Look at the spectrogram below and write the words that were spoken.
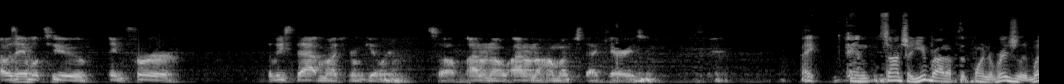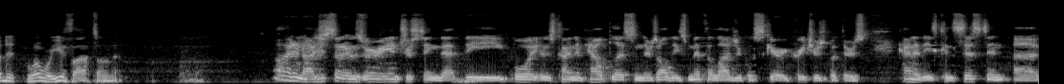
I was able to infer at least that much from Gilliam. So I don't know. I don't know how much that carries. Hey, and Sancho, you brought up the point originally. What did, what were your thoughts on it? I don't know. I just thought it was very interesting that the boy who's kind of helpless and there's all these mythological scary creatures, but there's kind of these consistent uh,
